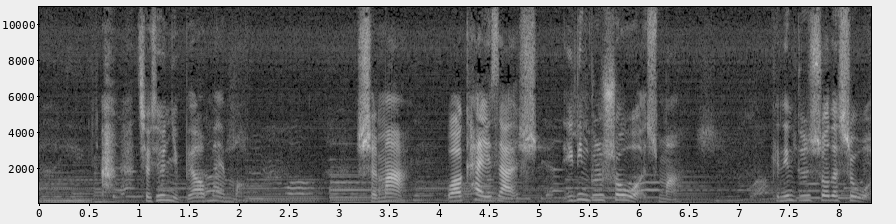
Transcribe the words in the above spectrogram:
求求你不要卖萌。什么？我要看一下，是一定不是说我是吗？肯定不是说的是我，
